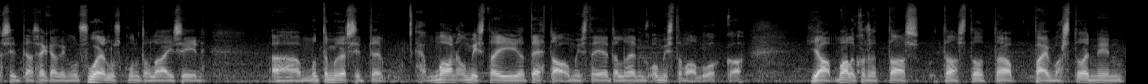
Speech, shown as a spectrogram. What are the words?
sitä sekä niin kuin suojeluskuntalaisiin, äh, mutta myös sitten maanomistajia ja tehtaanomistajia ja tällaisen niin omistavaa luokkaa. Ja valkoiset taas, taas tota, päinvastoin niin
